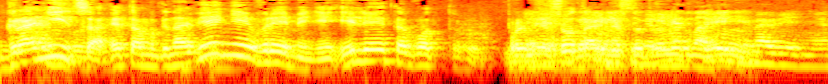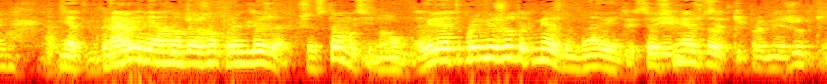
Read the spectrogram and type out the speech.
граница это мгновение времени или это вот промежуток между двумя? Или мгновение. три мгновения. Нет, мгновение оно должно принадлежать к шестому, седьмому. Ну. Или это промежуток между мгновениями. То есть, То есть время между... все-таки промежутки.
